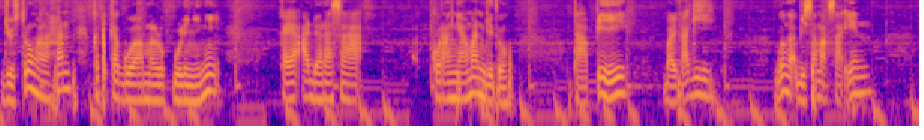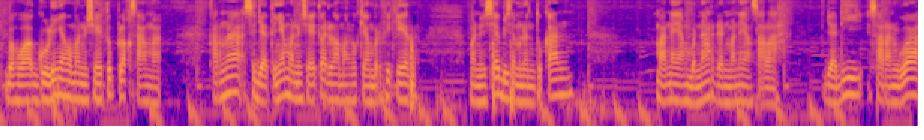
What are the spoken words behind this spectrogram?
justru malahan ketika gue meluk guling ini kayak ada rasa kurang nyaman gitu. Tapi balik lagi gue nggak bisa maksain bahwa guling sama manusia itu plek sama. Karena sejatinya manusia itu adalah makhluk yang berpikir. Manusia bisa menentukan mana yang benar dan mana yang salah jadi saran gue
